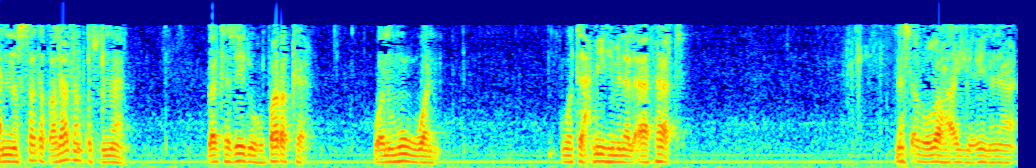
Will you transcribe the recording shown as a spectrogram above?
أن الصدقة لا تنقص المال بل تزيده بركة ونموا وتحميه من الآفات. نسأل الله أن يعيننا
